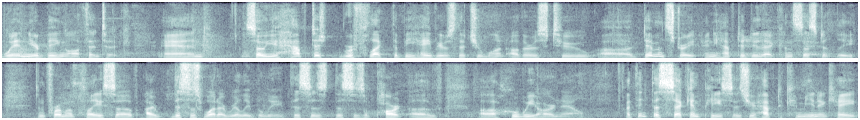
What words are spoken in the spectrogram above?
when you're being authentic. And so you have to reflect the behaviors that you want others to uh, demonstrate, and you have to do that consistently and from a place of this is what I really believe. This is this is a part of uh, who we are now. I think the second piece is you have to communicate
